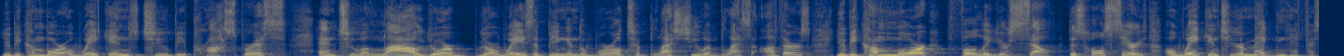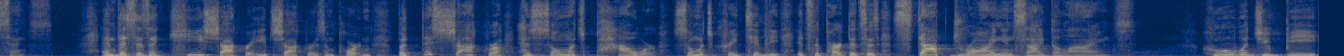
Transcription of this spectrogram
you become more awakened to be prosperous and to allow your, your ways of being in the world to bless you and bless others. You become more fully yourself. This whole series, Awaken to Your Magnificence. And this is a key chakra. Each chakra is important, but this chakra has so much power, so much creativity. It's the part that says, stop drawing inside the lines. Who would you be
